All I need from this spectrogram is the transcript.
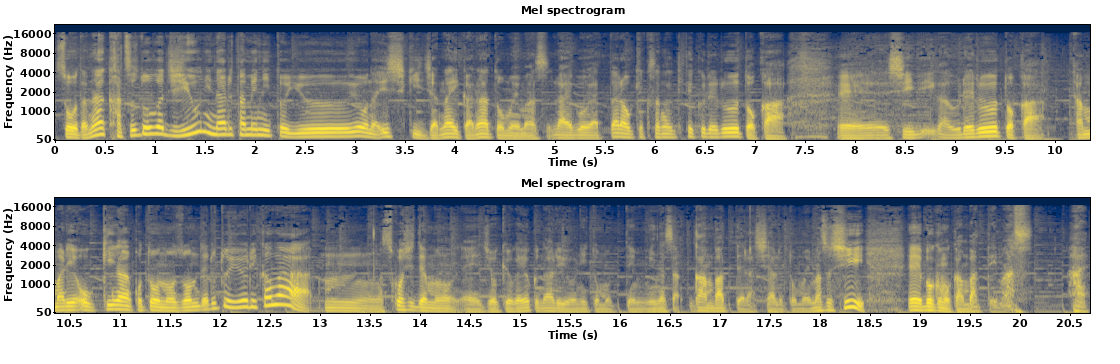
そうだな、活動が自由になるためにというような意識じゃないかなと思います。ライブをやったらお客さんが来てくれるとか、えー、CD が売れるとか、あんまり大きなことを望んでるというよりかはうん少しでも、えー、状況が良くなるようにと思って皆さん頑張ってらっしゃると思いますし、えー、僕も頑張っています。はい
